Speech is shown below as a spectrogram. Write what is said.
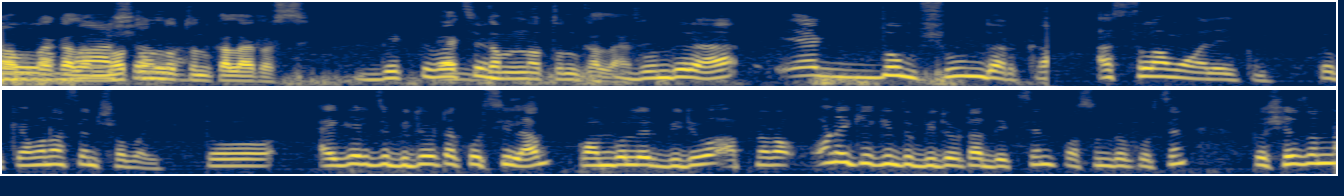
চম্পা কালার নতুন নতুন কালার আছে দেখতে পাচ্ছেন? একদম নতুন কালার বন্ধুরা একদম সুন্দর আসসালামু আলাইকুম। তো কেমন আছেন সবাই? তো আগের যে ভিডিওটা করছিলাম, কম্বলের ভিডিও, আপনারা অনেকে কিন্তু ভিডিওটা দেখছেন, পছন্দ করছেন। তো সেজন্য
